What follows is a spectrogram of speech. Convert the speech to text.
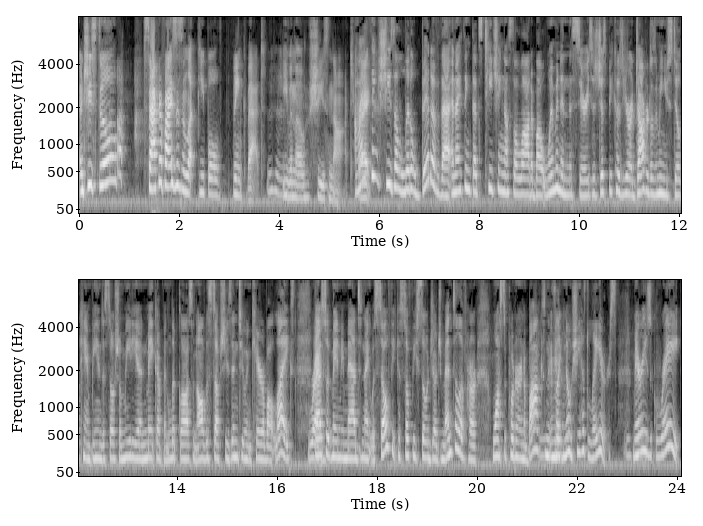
and she still sacrifices and let people think that, mm-hmm. even though she's not. Right? I think she's a little bit of that, and I think that's teaching us a lot about women in this series. Is just because you're a doctor doesn't mean you still can't be into social media and makeup and lip gloss and all the stuff she's into and care about likes. Right. That's what made me mad tonight with Sophie because Sophie's so judgmental of her, wants to put her in a box, and it's mm-hmm. like, no, she has layers. Mm-hmm. Mary's great.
